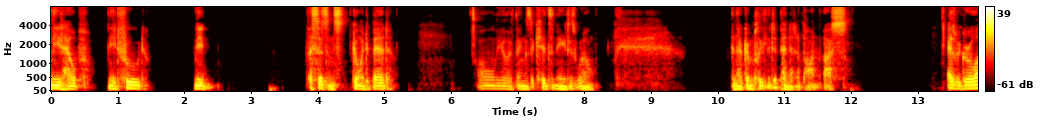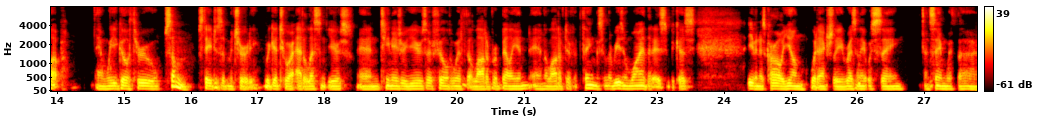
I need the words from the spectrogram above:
Need help, need food, need assistance going to bed. All the other things that kids need as well. And they're completely dependent upon us. As we grow up, and we go through some stages of maturity. We get to our adolescent years, and teenager years are filled with a lot of rebellion and a lot of different things. And the reason why that is because, even as Carl Jung would actually resonate with saying, and same with uh,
